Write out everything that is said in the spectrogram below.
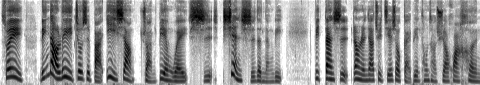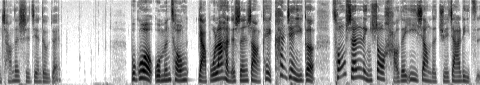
所以，领导力就是把意向转变为实现实的能力。必但是让人家去接受改变，通常需要花很长的时间，对不对？不过，我们从亚伯拉罕的身上可以看见一个。从神领受好的意象的绝佳例子。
